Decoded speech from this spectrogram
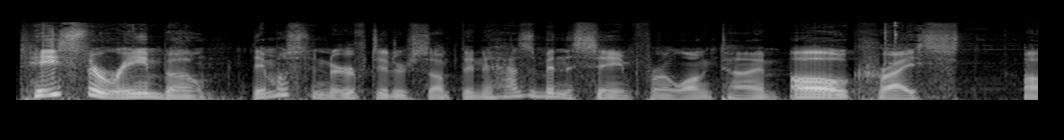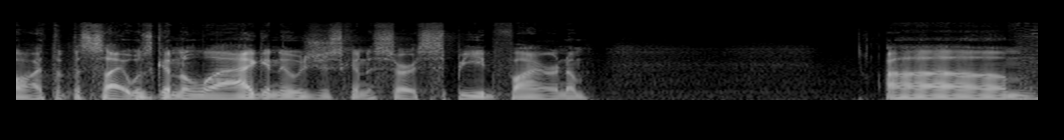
Taste the rainbow. They must have nerfed it or something. It hasn't been the same for a long time. Oh, Christ. Oh, I thought the site was going to lag, and it was just going to start speed firing them. Um,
